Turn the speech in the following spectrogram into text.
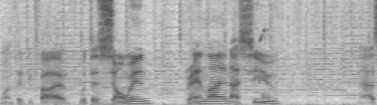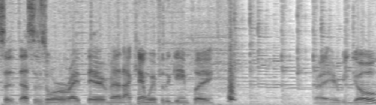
155 with the Zoan Grand Line. I see you. That's a that's a Zoro right there, man. I can't wait for the gameplay. All right, here we go.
